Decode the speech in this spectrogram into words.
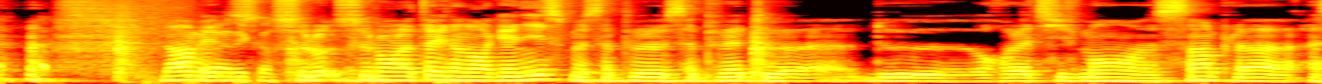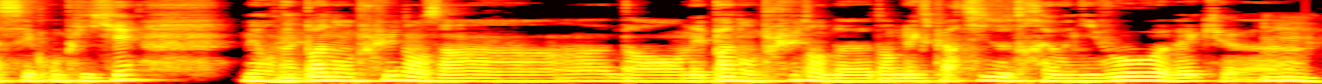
non mais selon, selon, la taille d'un organisme, ça peut ça peut être euh, de relativement euh, simple à assez compliqué mais on n'est pas non plus dans un, dans, on n'est pas non plus dans de, dans de l'expertise de très haut niveau avec euh, mm.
